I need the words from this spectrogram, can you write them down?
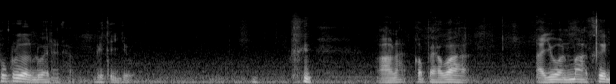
ทุกเรื่องด้วยนะครับ วิทยุเอาละก็แปลว่าอายุมันมากขึ้น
